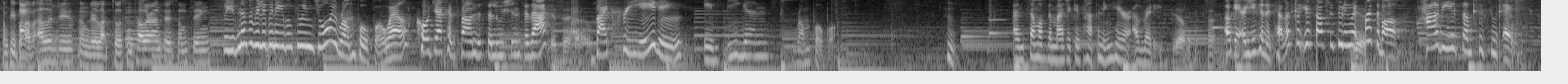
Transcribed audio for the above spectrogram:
Some people And- have allergies, some they're lactose intolerant or something. So you've never really been able to enjoy rum popo. Well, Cojac has found a solution for that Yes, I have. by creating a vegan rum popo. Hmm. And some of the magic is happening here already. Yeah. Okay, are you gonna tell us what you're substituting with? Yes. First of all, how do you substitute eggs?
